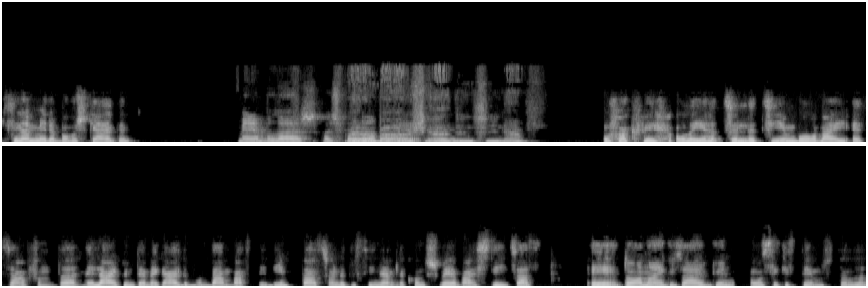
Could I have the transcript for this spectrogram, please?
Sinem merhaba, hoş geldin. Merhabalar, hoş buldum. Merhaba, hoş geldin Sinem. Ufak bir olayı hatırlatayım. Bu olay etrafında neler gündeme geldi bundan bahsedeyim. Daha sonra da Sinem'le konuşmaya başlayacağız. Ee, Doğanay Güzelgün 18 Temmuz Salı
